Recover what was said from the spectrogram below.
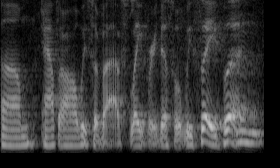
Um, after all, we survived slavery, that's what we say, but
